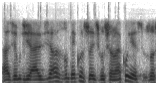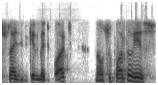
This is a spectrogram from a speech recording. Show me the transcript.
as hemodiálises elas não têm condições de funcionar com isso, os hospitais de pequeno e médio porte não suportam isso,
